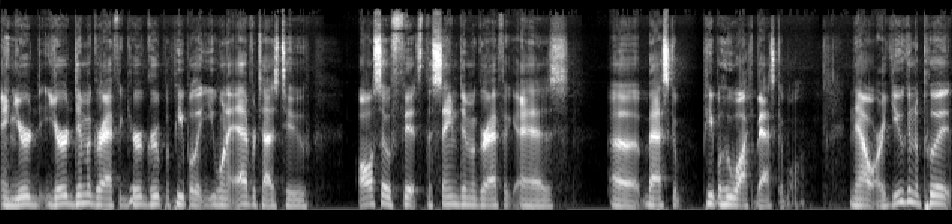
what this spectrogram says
and your your demographic, your group of people that you want to advertise to, also fits the same demographic as uh, basket people who watch basketball. Now, are you going to put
